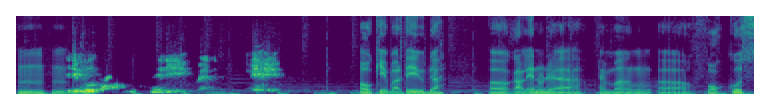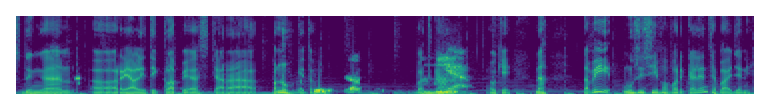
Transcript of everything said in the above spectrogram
Hmm, hmm. Jadi full time di band. ini. Oke, berarti udah eh, kalian udah emang eh, fokus dengan eh, reality club ya secara penuh gitu buat sekarang. Iya. Oke. Nah, tapi musisi favorit kalian siapa aja nih?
